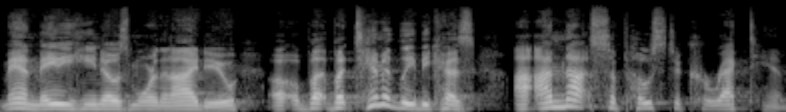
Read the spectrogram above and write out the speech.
man, maybe he knows more than I do, uh, but, but timidly because I'm not supposed to correct him.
